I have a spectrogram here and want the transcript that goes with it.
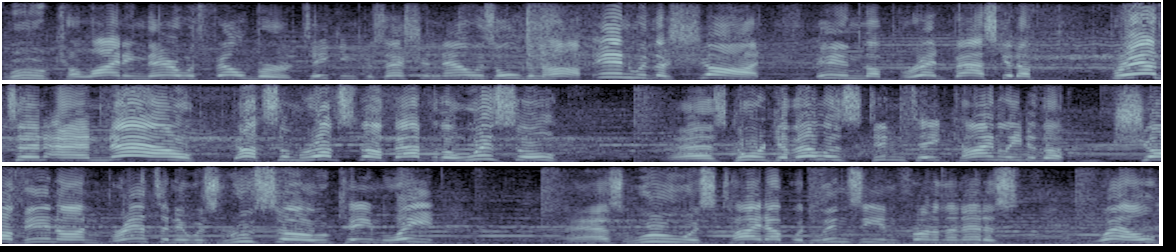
Wu colliding there with Feldberg. Taking possession now is Oldenhoff. In with a shot in the bread basket of Branton. And now got some rough stuff after the whistle. As Gorgavelis didn't take kindly to the shove in on Branton. It was Russo who came late. As Wu was tied up with Lindsay in front of the net as well.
